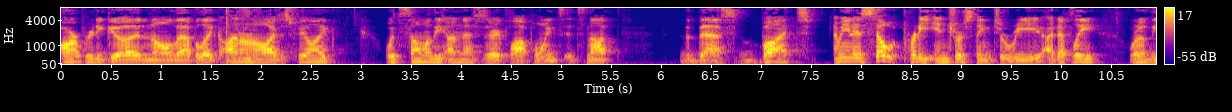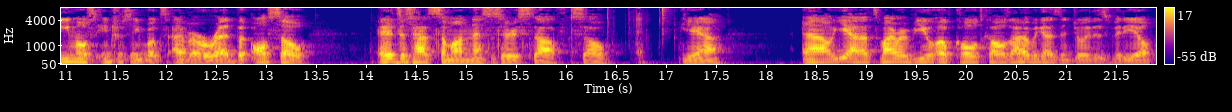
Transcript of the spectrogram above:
are pretty good and all that, but, like, I don't know, I just feel like with some of the unnecessary plot points, it's not the best. But, I mean, it's still pretty interesting to read. I definitely, one of the most interesting books I've ever read, but also, it just has some unnecessary stuff, so, yeah. Now, yeah, that's my review of Cold Calls. I hope you guys enjoyed this video.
